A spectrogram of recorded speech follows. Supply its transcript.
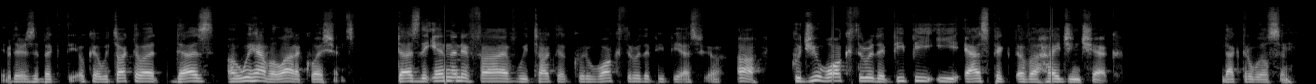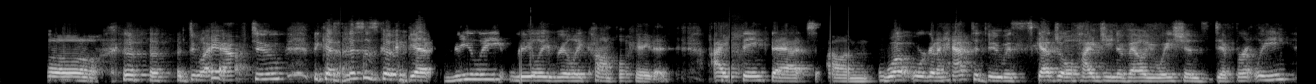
There's a big. Okay, we talked about does. Oh, we have a lot of questions. Does the N95? We talked. Could you walk through the PPS? Ah, could you walk through the PPE aspect of a hygiene check, Dr. Wilson? Oh, do I have to? Because this is going to get really, really, really complicated. I think that um, what we're going to have to do is schedule hygiene evaluations differently.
